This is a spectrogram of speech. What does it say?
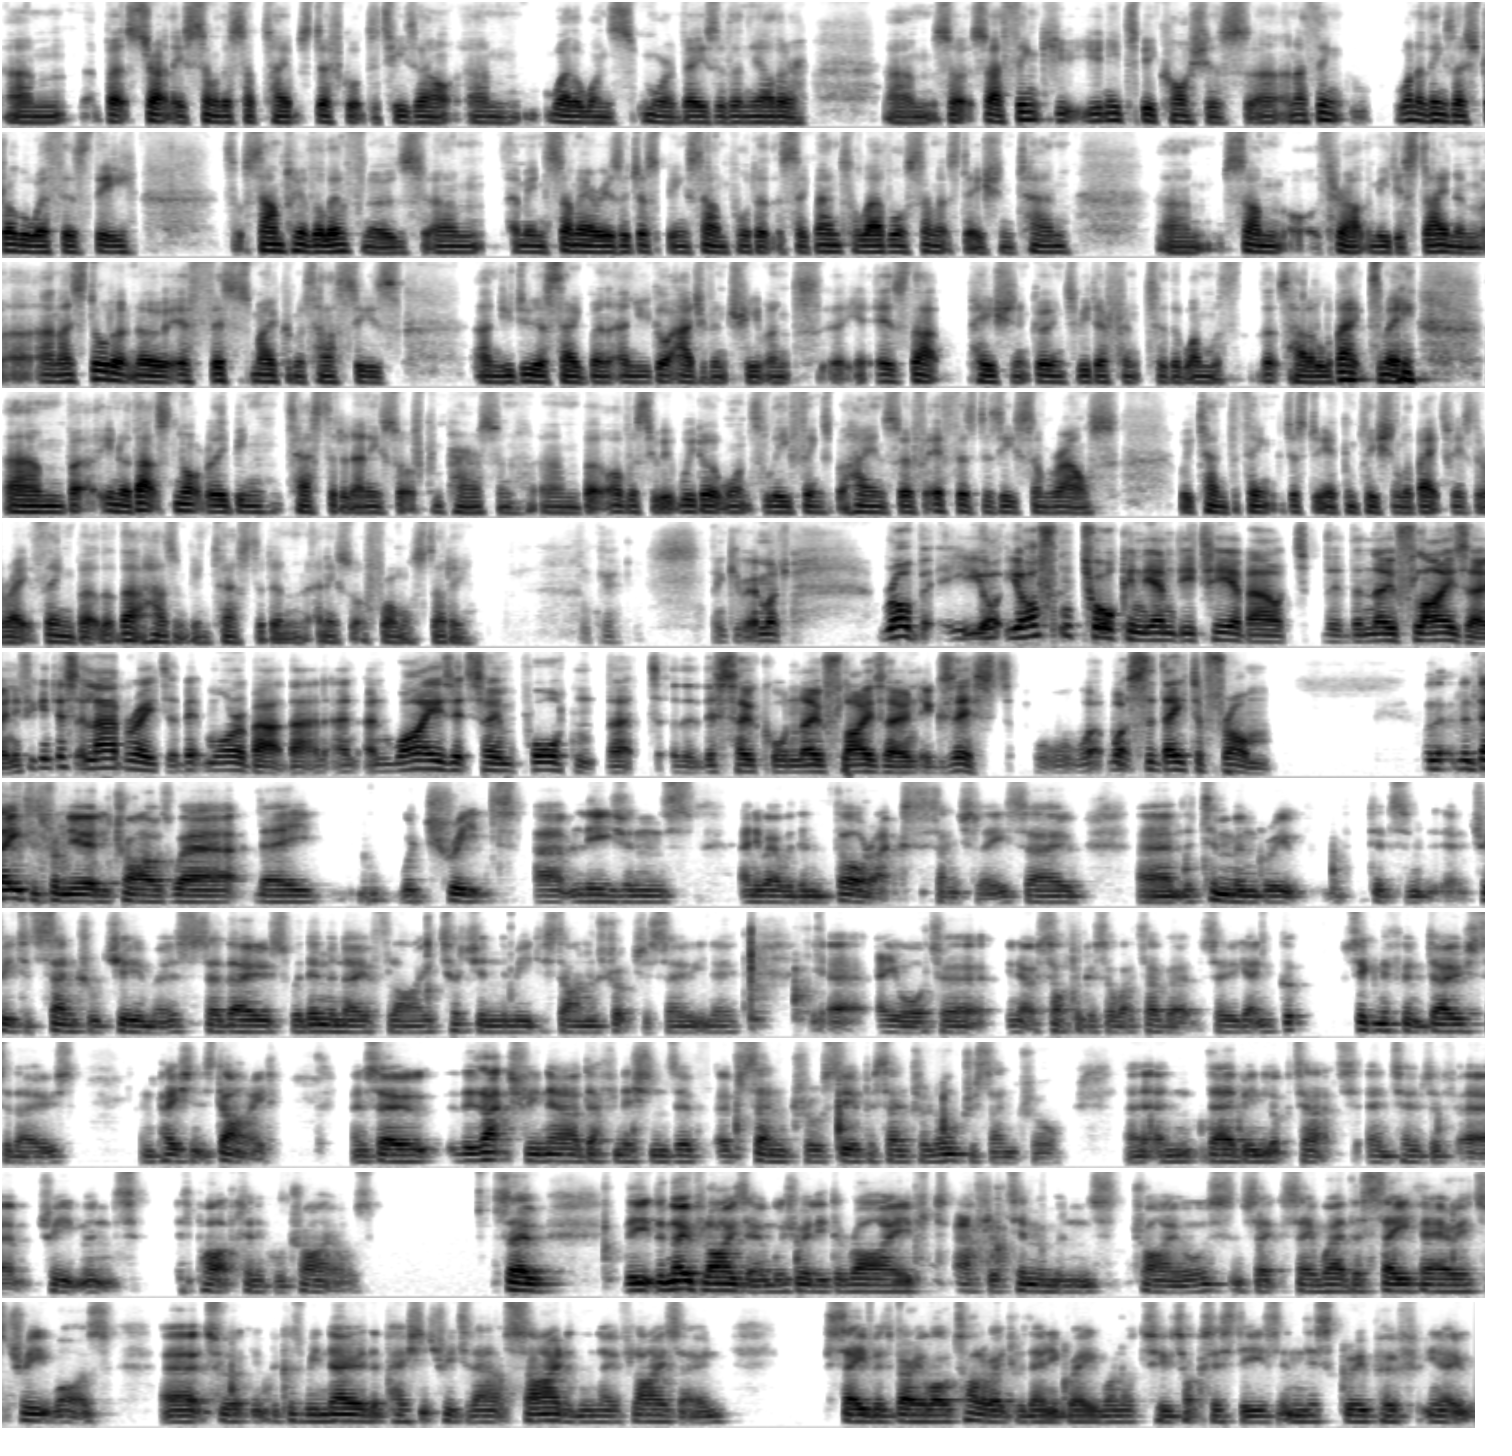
Um, but certainly some of the subtypes difficult to tease out um, whether one's more invasive than the other. Um, so, so I think you, you need to be cautious. Uh, and I think one of the things I struggle with is the sort of sampling of the lymph nodes. I mean, some areas are just being sampled at the segmental level, some at station 10 um, some throughout the mediastinum. Uh, and I still don't know if this is micrometastases and you do a segment and you got adjuvant treatment, is that patient going to be different to the one with that's had a lobectomy? Um, but you know that's not really been tested in any sort of comparison. Um, but obviously we, we, don't want to leave things behind. So if, if there's disease somewhere else, we tend to think just doing a completion lobectomy is the right thing, but that, that hasn't been tested in any sort of formal study. Okay, thank you very much. Rob, you you often talk in the MDT about the, the no-fly zone. If you can just elaborate a bit more about that and, and, and why is it so important that this so-called no-fly zone exists? What, what's the data from? Well, the, the data is from the early trials where they would treat um, lesions anywhere within the thorax, essentially. So um, the Timmerman group did some uh, treated central tumours, so those within the no-fly touching the mediastinal structure, so you know uh, aorta, you know esophagus or whatever. So you're getting good, significant dose to those, and patients died. And so there's actually now definitions of, of central, supercentral, and ultracentral, uh, and they're being looked at in terms of um, treatment as part of clinical trials. So the, the no-fly zone was really derived after Timmerman's trials and say, saying where the safe area to treat was, uh, to, because we know that patients treated outside of the no-fly zone, SABR was very well tolerated with only grade one or two toxicities in this group of you know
